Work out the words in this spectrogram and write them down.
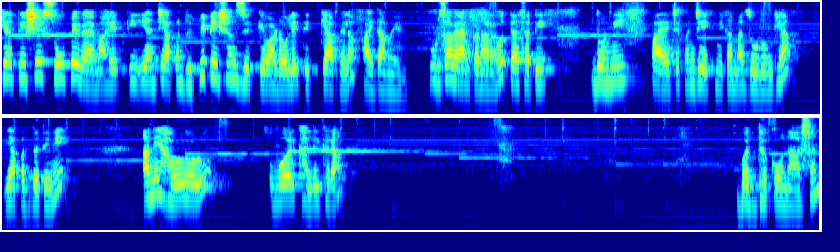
हे अतिशय सोपे व्यायाम आहेत की यांचे आपण रिपिटेशन्स जितके वाढवले तितके आपल्याला फायदा मिळेल. पुढचा व्यायाम करणार आहोत. त्यासाठी दोन्ही पायाचे पंजे एकमेकांना जोडून घ्या. या पद्धतीने. आणि हळूहळू वर खाली करा. बद्ध कोणासन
